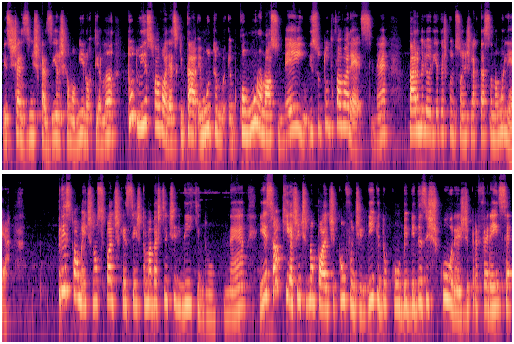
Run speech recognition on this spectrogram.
esses chazinhos caseiros, camomila, hortelã, tudo isso favorece, que tá, é muito comum no nosso meio, isso tudo favorece, né? Para a melhoria das condições de lactação da mulher principalmente não se pode esquecer de tomar bastante líquido, né? E só que a gente não pode confundir líquido com bebidas escuras, de preferência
